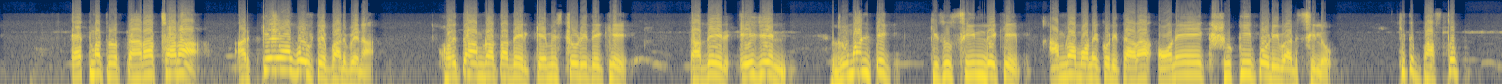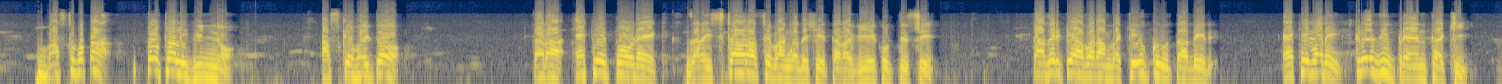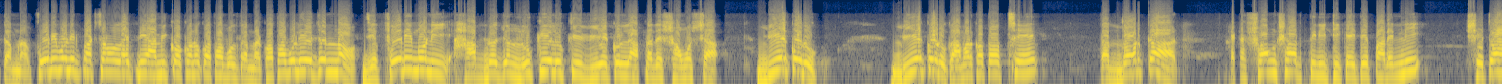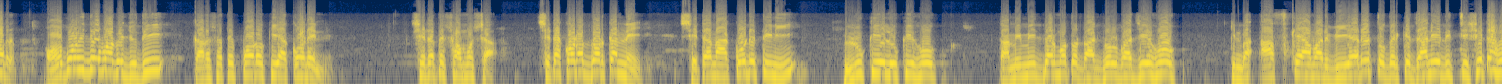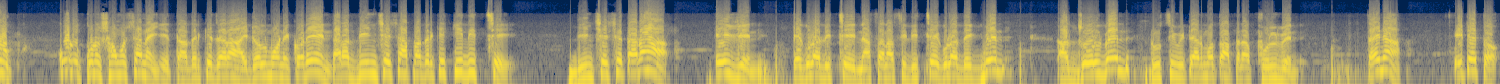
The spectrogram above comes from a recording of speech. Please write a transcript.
একমাত্র তারা ছাড়া আর কেউ বলতে পারবে না। হয়তো আমরা তাদের কেমিস্ট্রি দেখে, তাদের এই যে রোমান্টিক কিছু সিন দেখে আমরা মনে করি তারা অনেক সুখী পরিবার ছিল। কিন্তু বাস্তব, বাস্তবতা টোটালি ভিন্ন। আজকে হয়তো তারা একের পর এক, যারা স্টার আছে বাংলাদেশে, তারা বিয়ে করতেছে। তাদেরকে আবার আমরা কেউ কেউ তাদের একেবারে ক্রেজি প্র্যান থাকি। আমি কখনো কথা বলতাম না। কথা বলি এর জন্য যে লুকিয়ে লুকিয়ে বিয়ে করলে আপনাদের সমস্যা। বিয়ে করুক। বিয়ে করুক। আমার কথা হচ্ছে, তার দরকার একটা সংসার তিনি টিকাইতে পারেননি। সে তো আর অবৈধভাবে যদি কারোর সাথে পরকিয়া করেন, সেটাতে সমস্যা। সেটা করার দরকার নেই। সেটা না করে তিনি লুকিয়ে লুকিয়ে হোক তামিম মির্জার মতো ডাকডোল বাজিয়ে হোক, কিংবা আজকে আমার বিয়ারে তোদেরকে জানিয়ে দিচ্ছি সেটা হোক, কোনো কোনো সমস্যা নাই। তাদেরকে যারা আইডল মনে করেন, তারা দিন শেষে আপনাদেরকে কি দিচ্ছে? দিন শেষে তারা এই যে এগুলা দিচ্ছে, নাচানাচি দিচ্ছে, এগুলা দেখবেন আর জ্বলবেন, রুচি মিটার মতো আপনারা ফুলবেন। তাই না? এটা তো।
